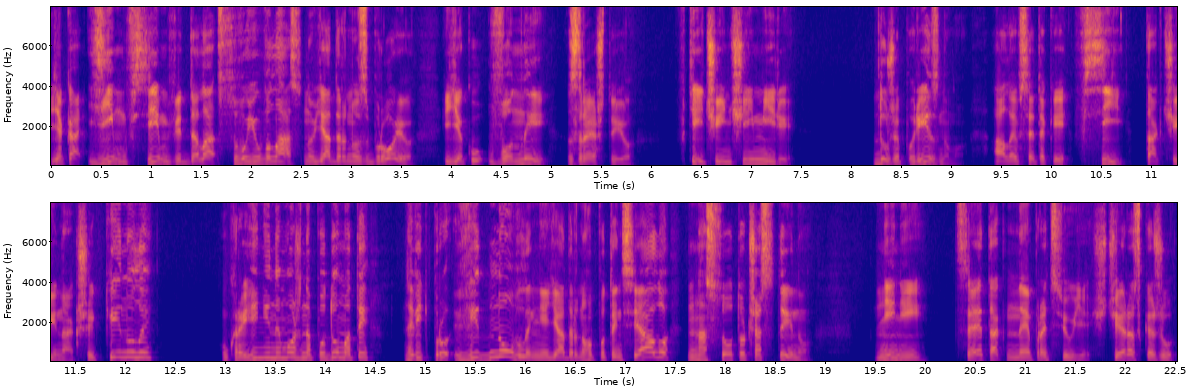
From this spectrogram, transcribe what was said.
яка їм всім віддала свою власну ядерну зброю, яку вони, зрештою, в тій чи іншій мірі, дуже по-різному, але все-таки всі так чи інакше кинули, Україні не можна подумати навіть про відновлення ядерного потенціалу на соту частину. Ні, ні, це так не працює. Ще раз кажу:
